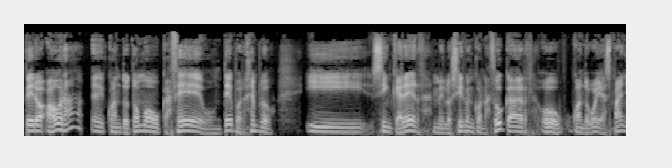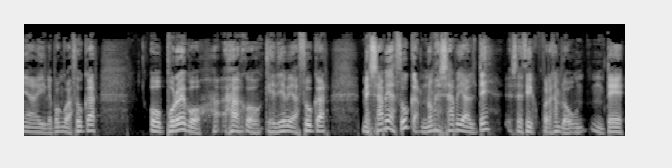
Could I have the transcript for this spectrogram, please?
Pero ahora, eh, cuando tomo café o un té, por ejemplo, y sin querer me lo sirven con azúcar o cuando voy a España y le pongo azúcar, o pruebo algo que lleve azúcar, me sabe azúcar, no me sabe al té. Es decir, por ejemplo, un, un té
